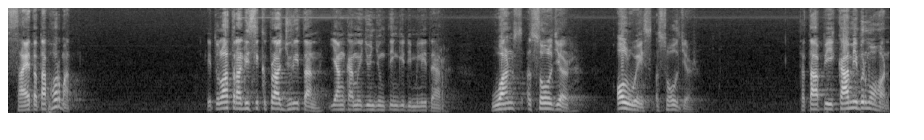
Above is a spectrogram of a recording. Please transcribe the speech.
saya tetap hormat. Itulah tradisi keprajuritan yang kami junjung tinggi di militer. Once a soldier, always a soldier. Tetapi kami bermohon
